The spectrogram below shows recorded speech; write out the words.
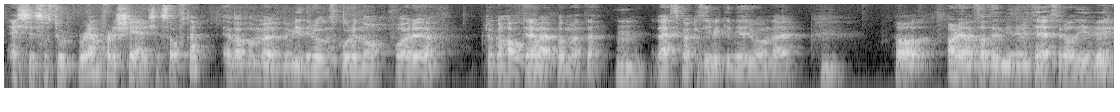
er ikke så stort problem, for det skjer ikke så ofte. Jeg var på møte med videregående skole nå. For uh, klokka halv tre var jeg på et møte. Jeg skal ikke si hvilken videregående det er. Så har de ansatt en minoritetsrådgiver.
